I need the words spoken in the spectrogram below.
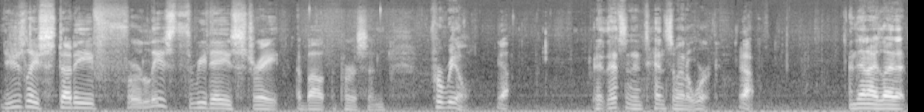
usually study for at least three days straight about the person. For real. Yeah. That's an intense amount of work. Yeah. And then I let it,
